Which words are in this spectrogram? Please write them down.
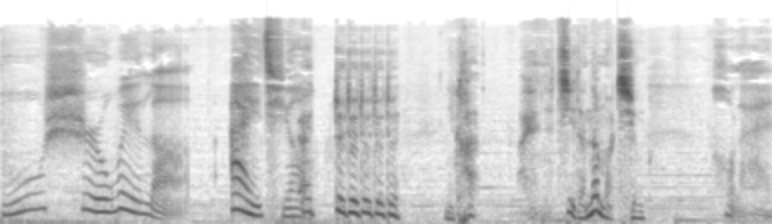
不是为了》。爱情，哎，对对对对对，你看，哎，你记得那么清。后来，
